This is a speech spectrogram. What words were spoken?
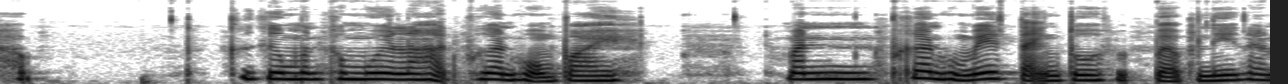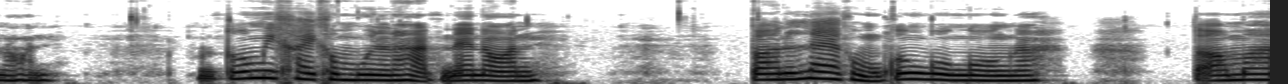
ครับ ก็คือมันขโมยรหัสเพื่อนผมไป มันเพื่อนผมไม่แต่งตัวแบบนี้แน่นอน มันต้องมีใครขโมยรหัสแน่นอน ตอนแรกผมก็งงๆนะ ต่อมา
